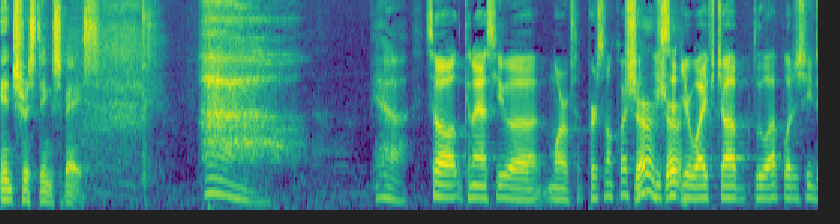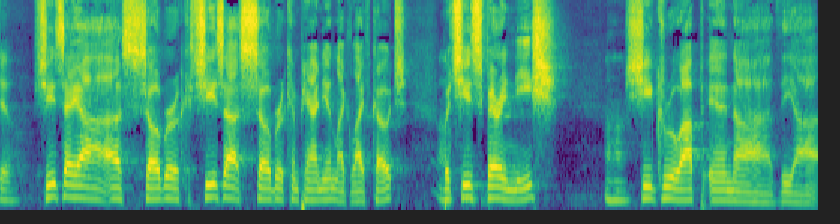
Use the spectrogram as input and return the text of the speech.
interesting space. yeah. So can I ask you a more of a personal question? Sure, You sure. said your wife's job blew up. What does she do? She's a, uh, a sober. She's a sober companion, like life coach, but she's very niche. She grew up in uh, the, uh,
